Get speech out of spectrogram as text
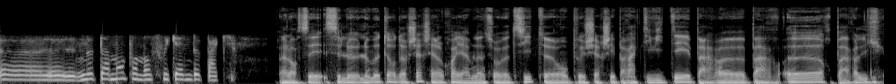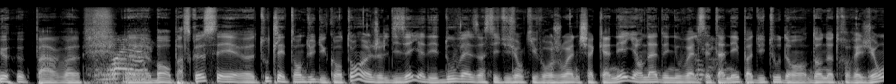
euh, notamment pendant ce week-end de Pâques. Alors, c'est le, le moteur de recherche est incroyable hein, sur votre site. Euh, On peut chercher par activité, par euh, par heure, par lieu, par euh, Voilà. euh, bon, parce que c'est toute l'étendue du canton. hein, je le disais, il y a des nouvelles institutions qui vous rejoignent chaque année. Il y en a des nouvelles cette année, pas du tout dans, dans notre région,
